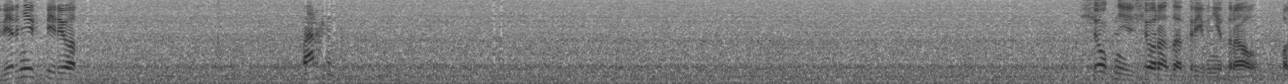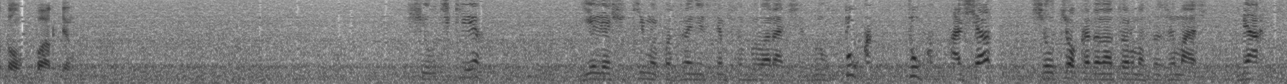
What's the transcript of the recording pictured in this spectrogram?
Верни вперед. В паркинг? Щелкни еще раза три в нейтрал, потом в паркинг. Щелчки еле ощутимы по сравнению с тем, что было раньше. Был тук-тук, а сейчас щелчок, когда на тормоз нажимаешь, мягкий.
